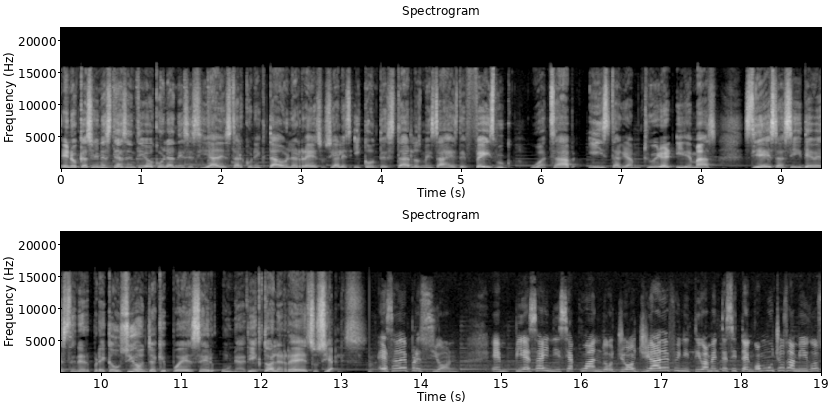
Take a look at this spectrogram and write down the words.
En ocasiones te has sentido con la necesidad de estar conectado en las redes sociales y contestar los mensajes de Facebook, WhatsApp, Instagram, Twitter y demás. Si es así, debes tener precaución ya que puedes ser un adicto a las redes sociales. Esa depresión empieza, inicia cuando yo ya definitivamente si tengo muchos amigos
